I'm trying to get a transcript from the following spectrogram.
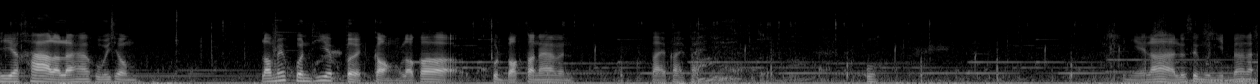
ที่จะฆ่าเราแล้วฮะคุณผู้ชม เราไม่ควรที่จะเปิดกล่องแล้วก็ขุดบล็อกต่อหน้ามัน ไปไปไปโอ้เงี้ยล่ะ รู้สึกหงุดหงิดบ้างละ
